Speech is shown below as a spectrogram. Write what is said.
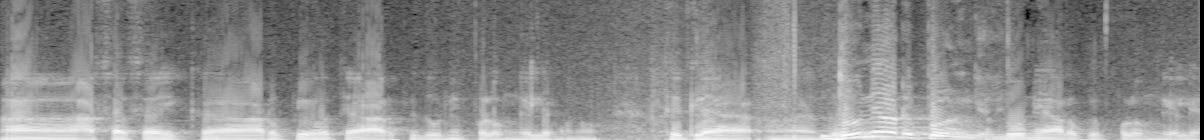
असा असा एक आरोपी होते आरोपी दोन्ही पळून गेले म्हणून. तिथल्या दोन्ही आरोपी पळून गेले? दोन्ही आरोपी पळून गेले.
